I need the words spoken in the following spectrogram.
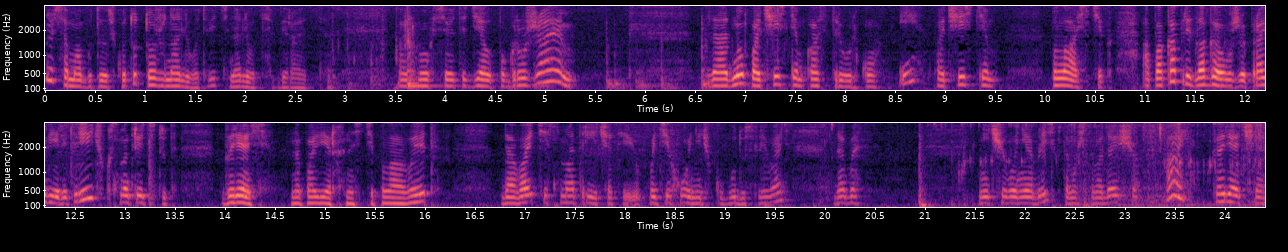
Ну и сама бутылочка. Тут тоже налет, видите, налет собирается. Поэтому все это дело погружаем. Заодно почистим кастрюльку и почистим пластик. А пока предлагаю уже проверить речку. Смотрите, тут грязь на поверхности плавает. Давайте смотреть. Сейчас я ее потихонечку буду сливать, дабы ничего не облить, потому что вода еще... Ай, горячая.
